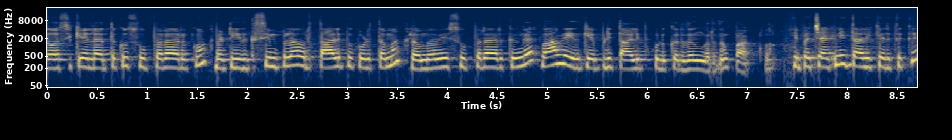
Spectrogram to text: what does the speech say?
தோசைக்கு எல்லாத்துக்கும் சூப்பராக இருக்கும். பட் இதுக்கு சிம்பிளாக ஒரு தாளிப்பு கொடுத்தோமா ரொம்பவே சூப்பராக இருக்குங்க. வாங்க இதுக்கு எப்படி தாளிப்பு கொடுக்கறதுங்கிறதும் பார்க்கலாம். இப்போ சட்னி தாளிக்கிறதுக்கு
